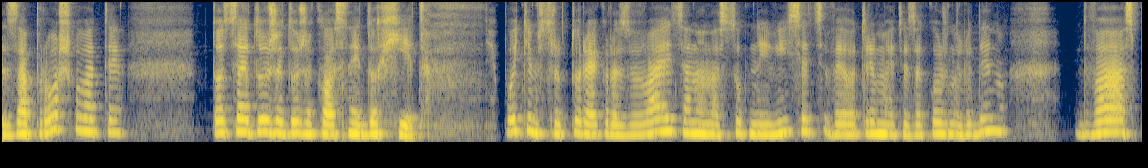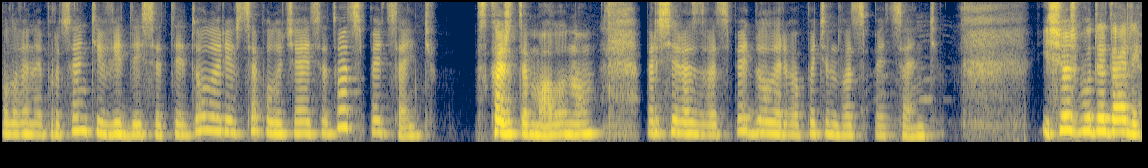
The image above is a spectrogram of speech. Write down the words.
запрошувати, то це дуже-дуже класний дохід. Потім структура, як розвивається, на наступний місяць ви отримаєте за кожну людину 2,5% від 10 доларів. Це виходить 25 центів. Скажете мало, ну. Перший раз 25 доларів, а потім 25 центів. І що ж буде далі?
